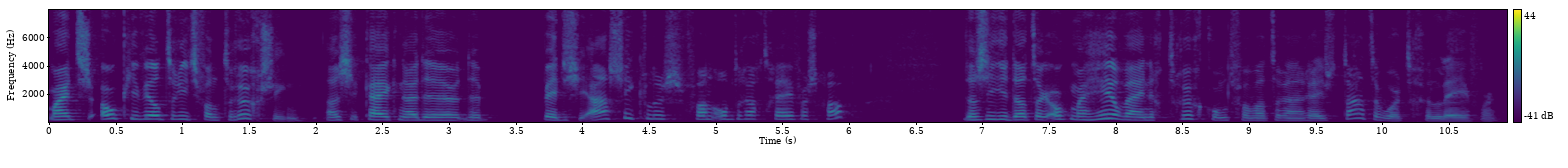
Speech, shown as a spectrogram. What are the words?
Maar het is ook, je wilt er iets van terugzien. Als je kijkt naar de, de PDCA-cyclus van opdrachtgeverschap, dan zie je dat er ook maar heel weinig terugkomt van wat er aan resultaten wordt geleverd.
